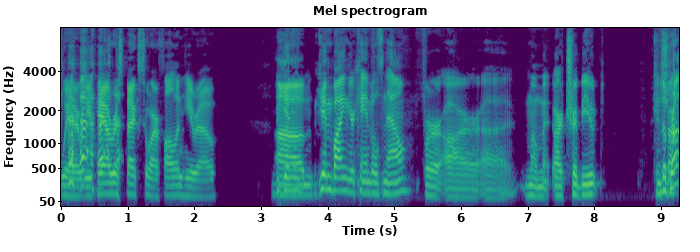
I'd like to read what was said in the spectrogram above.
where we pay our respects to our fallen hero. Begin, Um, begin buying your candles now for our uh, moment, our tribute. The, pro-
